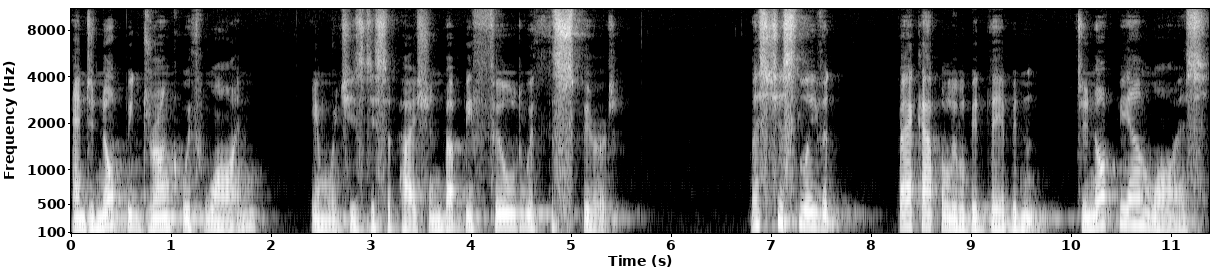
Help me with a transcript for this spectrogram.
And do not be drunk with wine, in which is dissipation, but be filled with the Spirit. Let's just leave it back up a little bit there. But do not be unwise,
